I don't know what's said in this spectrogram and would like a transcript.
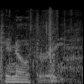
1903.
